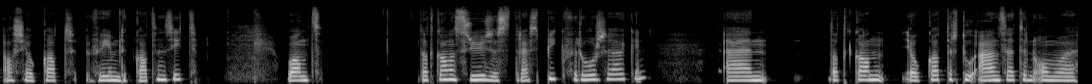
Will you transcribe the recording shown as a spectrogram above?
als jouw kat vreemde katten ziet. Want dat kan een serieuze stresspiek veroorzaken. En dat kan jouw kat ertoe aanzetten om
